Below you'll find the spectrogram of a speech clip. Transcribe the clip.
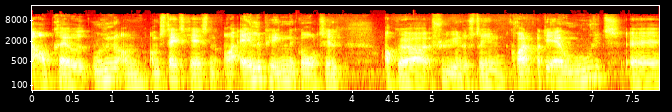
er opkrævet uden om, om statskassen, og alle pengene går til at gøre flyindustrien grøn, og det er jo muligt øh,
